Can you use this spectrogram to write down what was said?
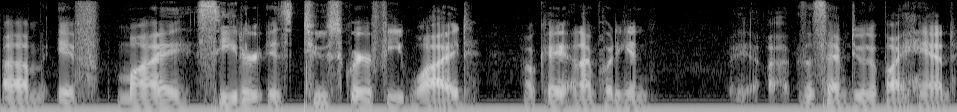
um, if my seeder is two square feet wide, okay, and I'm putting in let's say I'm doing it by hand.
